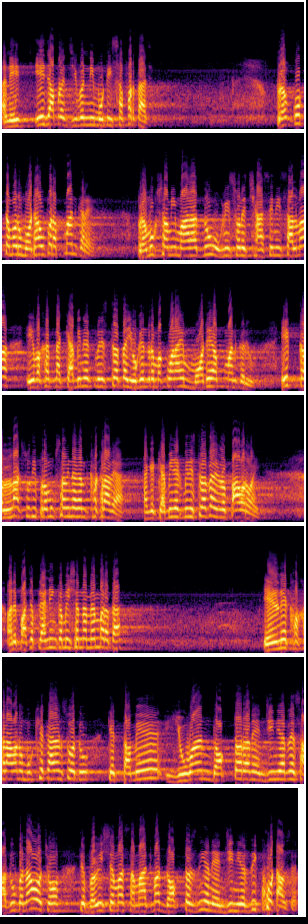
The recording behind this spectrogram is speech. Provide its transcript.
અને એ જ- આપણા જીવનની મોટી સફળતા છે. કોક તમારું મોઢા ઉપર અપમાન કરે. પ્રમુખ સ્વામી મહારાજનું ઓગણીસો ને છ્યાસીની સાલમાં એ વખતના કેબિનેટ મિનિસ્ટર હતા યોગેન્દ્ર મકવાણાએ મોઢે અપમાન કર્યું. એક કલાક સુધી પ્રમુખ સ્વામીના ખખડાવ્યા, કારણ કે કેબિનેટ મિનિસ્ટર હતા એનો પાવર હોય. અને પાછા પ્લાનિંગ કમિશનના મેમ્બર હતા. એણે ખખડાવવાનું મુખ્ય કારણ શું હતું? કે તમે યુવાન ડોક્ટર અને એન્જિનિયરને સાધુ બનાવો છો, તે ભવિષ્યમાં સમાજમાં ડોક્ટર્સની અને એન્જિનિયર્સની ખોટ આવશે.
